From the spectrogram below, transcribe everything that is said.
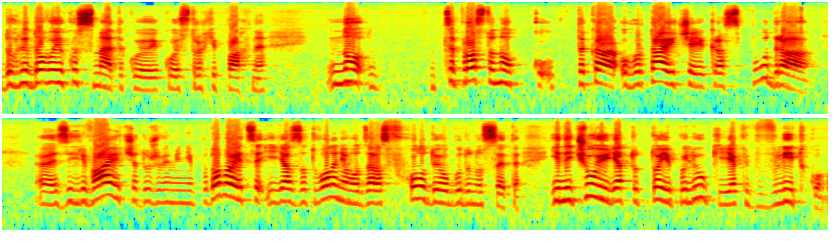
доглядовою косметикою, якоюсь трохи пахне. Ну, це просто ну, така огортаюча якраз пудра, зігріваюча, дуже він мені подобається, і я з задоволенням от зараз в холоду його буду носити. І не чую я тут тої пилюки, як влітку.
